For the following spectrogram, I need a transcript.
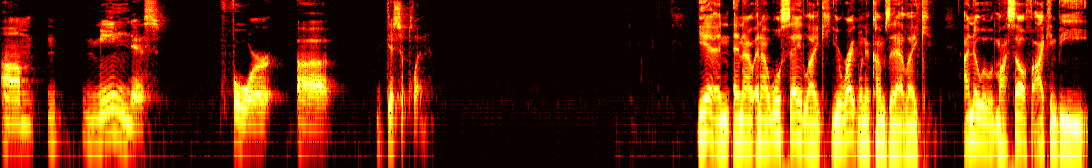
um, meanness for uh, discipline. Yeah, and and I and I will say like you're right when it comes to that. Like I know with myself, I can be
